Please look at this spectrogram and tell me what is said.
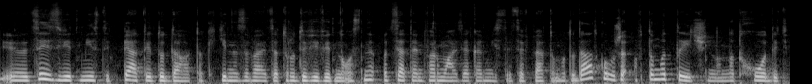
Е, Цей звіт містить п'ятий додаток, який називається трудові відносини. Оця та інформація, яка міститься в п'ятому додатку, вже автоматично надходить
